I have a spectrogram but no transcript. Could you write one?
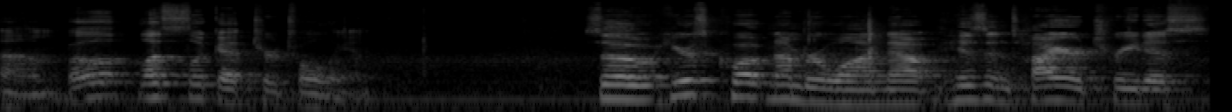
Um, but let's look at Tertullian. So here's quote number one. Now, his entire treatise,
